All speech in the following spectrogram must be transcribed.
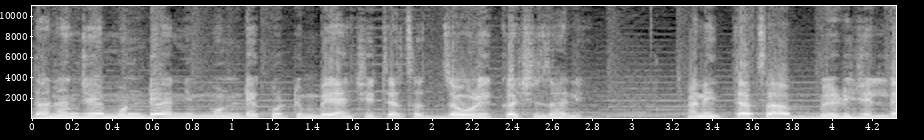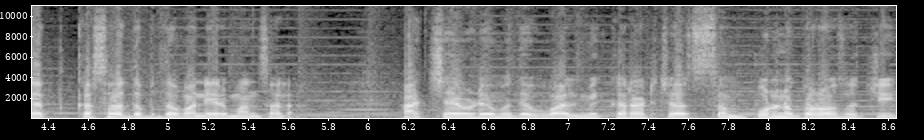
धनंजय मुंडे आणि मुंडे कुटुंबियांची त्याचं जवळी कशी झाली? आणि त्याचा बीड जिल्ह्यात कसा दबदबा निर्माण झाला? आजच्या व्हिडिओमध्ये वाल्मिक कराडच्या संपूर्ण प्रवासाची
